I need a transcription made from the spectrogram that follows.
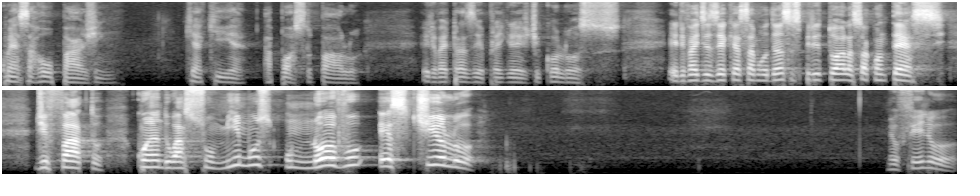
com essa roupagem que aqui é apóstolo Paulo ele vai trazer para a igreja de Colossos. Ele vai dizer que essa mudança espiritual só acontece, de fato, quando assumimos um novo estilo. Meu filho,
